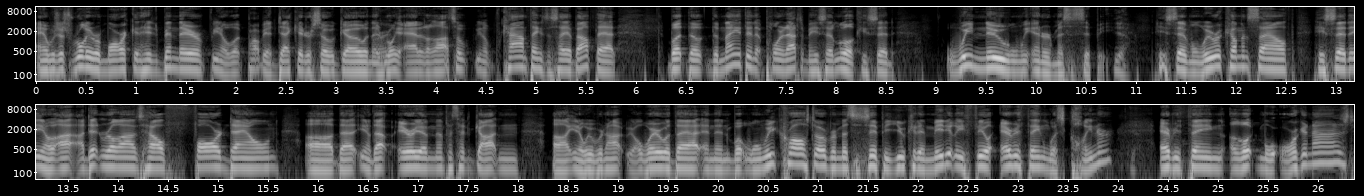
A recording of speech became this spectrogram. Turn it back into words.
and it was just really remarking. He'd been there, you know, what, probably a decade or so ago, and they really added a lot. So you know, kind things to say about that. But the the main thing that pointed out to me, he said, "Look," he said, "we knew when we entered Mississippi." Yeah. He said when we were coming south, he said, you know, I, I didn't realize how far down uh, that you know that area of Memphis had gotten. Uh, you know, we were not aware with that. And then, but when we crossed over Mississippi, you could immediately feel everything was cleaner. Everything looked more organized.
